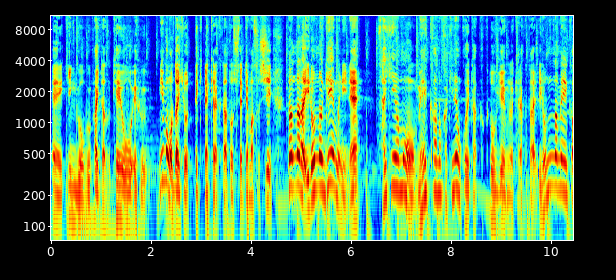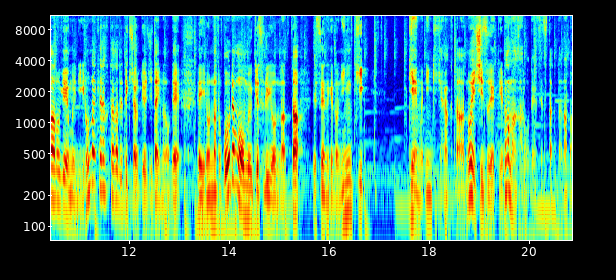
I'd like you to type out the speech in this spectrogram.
えー、キングオブファイターズ KOF にも代表的なキャラクターとして出ますし、なんならいろんなゲームにね、最近はもうメーカーの垣根を越えた格闘ゲームのキャラクター、いろんなメーカーのゲームにいろんなキャラクターが出てきちゃうという時代なので、えー、いろんなところでもお向けするようになった SNK の人気ゲーム人気キャラクターの礎っていうのがマガロー伝説だったなと。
